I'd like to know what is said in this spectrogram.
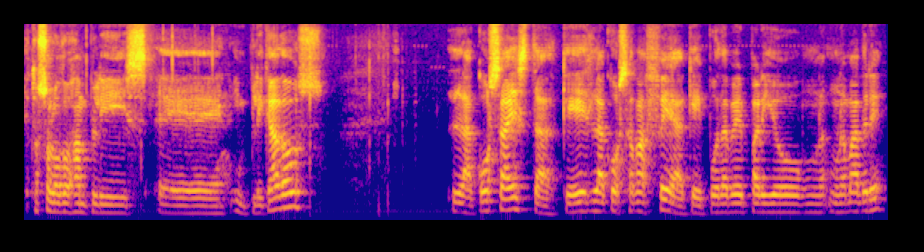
Estos son los dos amplis eh, implicados. La cosa esta, que es la cosa más fea que puede haber parido una, una madre,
